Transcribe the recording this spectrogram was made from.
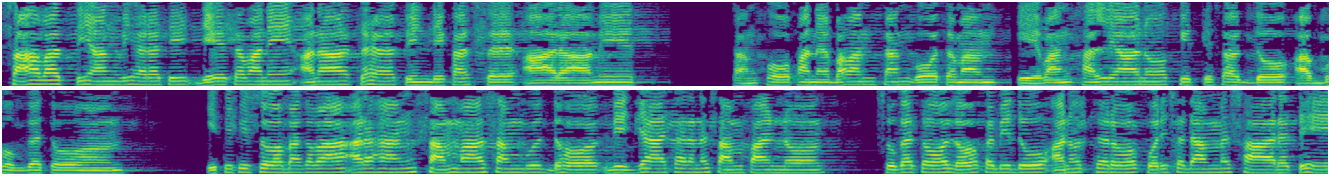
සාවත්තියං විහෙරති 제තවනේ අනාථ පින්ඩිකස්ස ආරාමේ තංකෝපන භවන්තං ගෝතමං එවං කල්යාණෝ කිත්තිසද්දෝ අභුග්ගතෝ. ඉතිපිසෝ භගවා අරහං සම්මා සම්බුද්ධෝ විද්‍යාචරණ සම්පන්නෝ සුගතෝ ලෝකවිදු අනුත්තරෝ පුරිස ධම්ම සාරතේ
